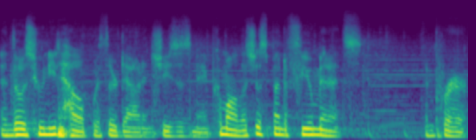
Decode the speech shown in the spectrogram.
in those who need help with their doubt in Jesus' name? Come on, let's just spend a few minutes in prayer.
